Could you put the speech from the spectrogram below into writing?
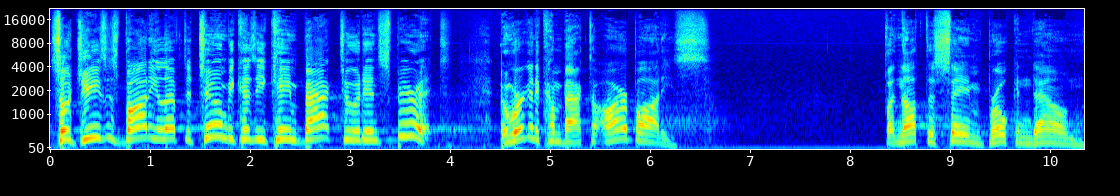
So Jesus' body left the tomb because he came back to it in spirit. And we're going to come back to our bodies, but not the same broken down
